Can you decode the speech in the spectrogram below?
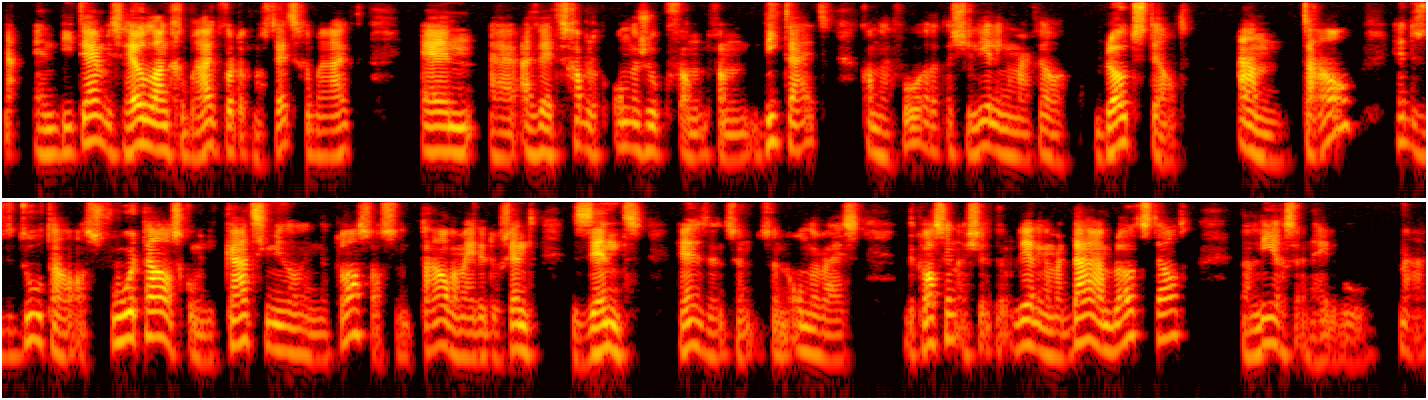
Nou, en die term is heel lang gebruikt, wordt ook nog steeds gebruikt. En uh, uit wetenschappelijk onderzoek van, van die tijd kwam naar voren dat als je leerlingen maar veel blootstelt aan taal, hè, dus de doeltaal als voertaal, als communicatiemiddel in de klas, als een taal waarmee de docent zendt zijn onderwijs de klas in, als je de leerlingen maar daaraan blootstelt, dan leren ze een heleboel. Nou,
